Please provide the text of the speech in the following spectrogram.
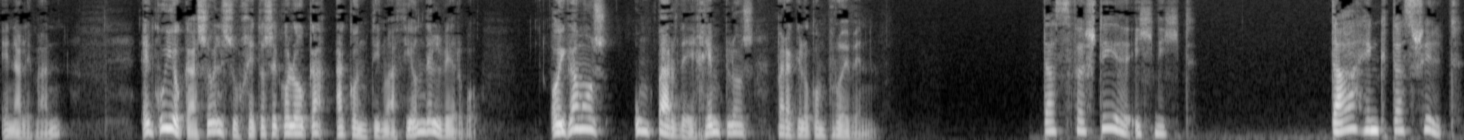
en alemán, en cuyo caso el sujeto se coloca a continuación del verbo. Oigamos un par de ejemplos para que lo comprueben. Das verstehe ich nicht. Da hängt das Schild.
